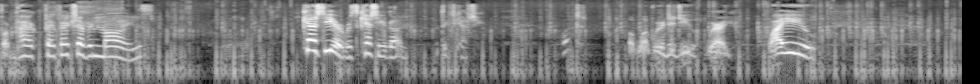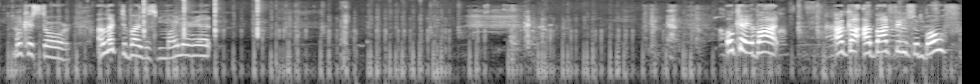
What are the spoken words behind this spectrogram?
For per- perfection in minds. Cashier, where's the cashier gone? I think the cashier. What? What? Where did you? Where are you? Why are you? Monkey store. I like to buy this miner hat. Okay, I bought. I got. I bought things from both.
